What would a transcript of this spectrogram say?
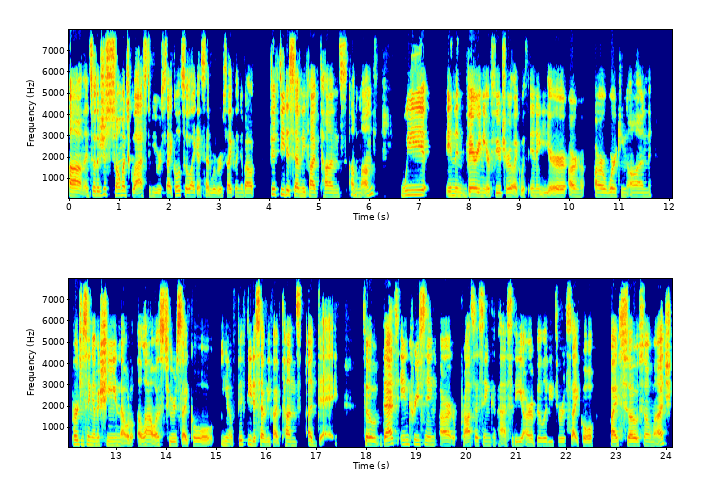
Um, and so there's just so much glass to be recycled. So like I said, we're recycling about 50 to 75 tons a month. We in the very near future, like within a year, are are working on purchasing a machine that would allow us to recycle, you know, 50 to 75 tons a day. So that's increasing our processing capacity, our ability to recycle by so so much.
